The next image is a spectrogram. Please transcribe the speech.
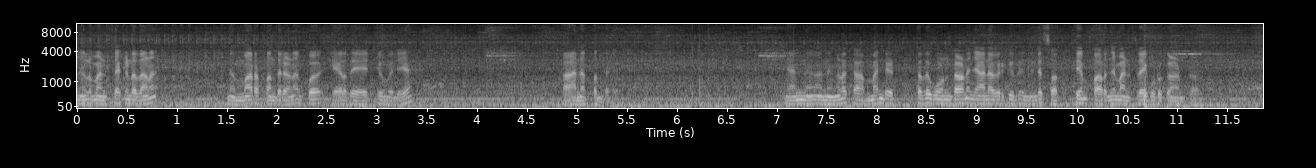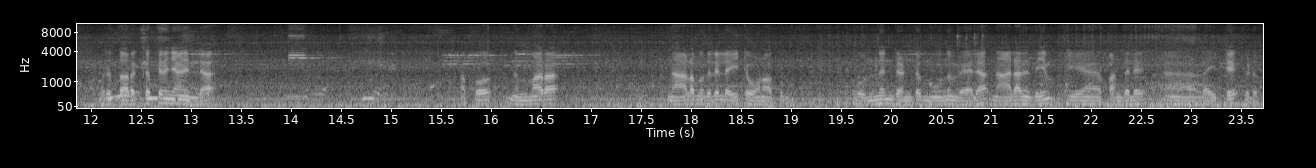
നിങ്ങൾ മനസ്സിലാക്കേണ്ടതാണ് നെമ്മാറ പന്തലാണ് ഇപ്പോൾ കേരളത്തിലെ ഏറ്റവും വലിയ ആനപ്പന്തൽ ഞാൻ നിങ്ങളെ കമന്റ് ഇട്ടത് കൊണ്ടാണ് ഞാൻ അവർക്ക് ഇതിന്റെ സത്യം പറഞ്ഞ് മനസ്സിലാക്കി കൊടുക്കാൻ കേട്ടോ. ഒരു തർക്കത്തിന് ഞാനില്ല. അപ്പോൾ നെമ്മാറ നാളെ മുതൽ ലൈറ്റ് ഓണാക്കും. ഒന്നും രണ്ടും മൂന്നും വേല നാലാം തീയതിയും പന്തൽ ലൈറ്റ് ഇടും.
